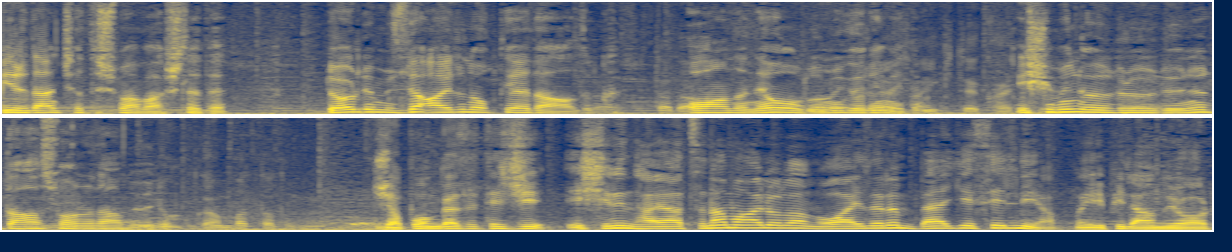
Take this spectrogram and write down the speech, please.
Birden çatışma başladı. Dördümüz de ayrı noktaya dağıldık. O anda ne olduğunu göremedim. Eşimin öldürüldüğünü daha sonradan duydum. Japon gazeteci eşinin hayatına mal olan olayların belgeselini yapmayı planlıyor.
